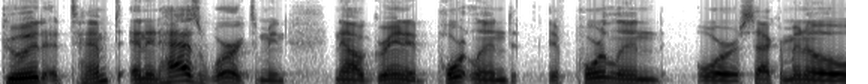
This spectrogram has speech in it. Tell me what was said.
good attempt and it has worked. I mean, now granted, Portland, if Portland or Sacramento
